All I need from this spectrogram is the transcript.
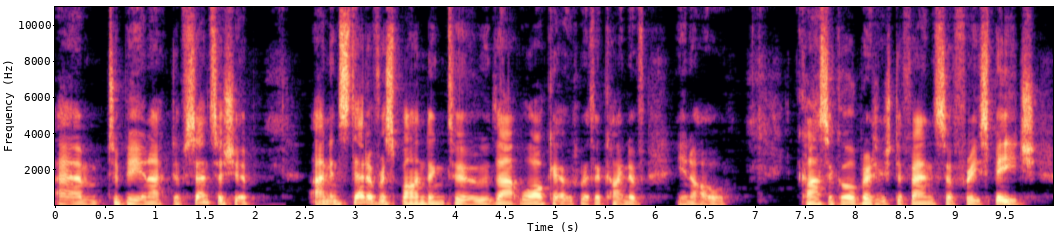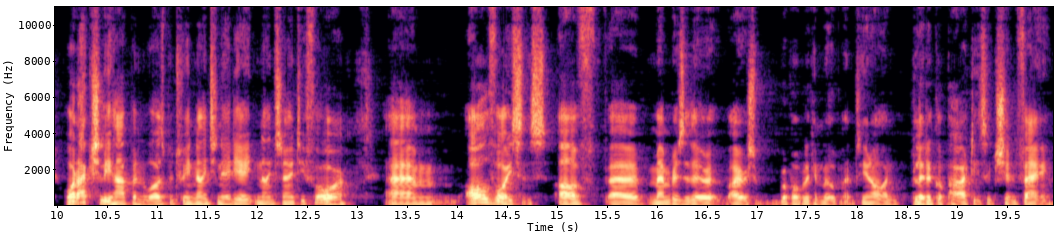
um, to be an act of censorship. And instead of responding to that walkout with a kind of, you know, classical British defense of free speech, what actually happened was between 1988 and 1994, um, all voices of uh, members of the Irish Republican movement, you know, and political parties like Sinn Féin,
